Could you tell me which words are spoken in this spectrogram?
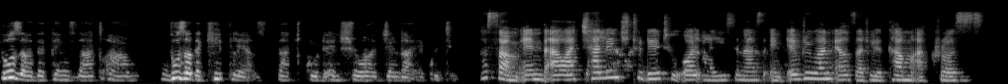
those are the things that um, those are the key players that could ensure gender equity. Awesome. And our challenge today to all our listeners and everyone else that will come across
